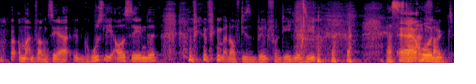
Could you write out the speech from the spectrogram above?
am Anfang sehr gruselig aussehende, wie man auf diesem Bild von dir hier sieht. Das ist der Äh, Anfang. und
